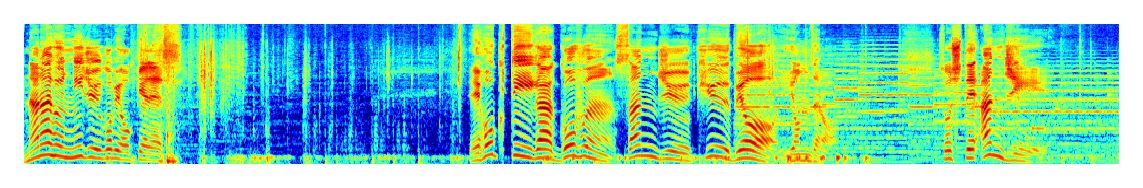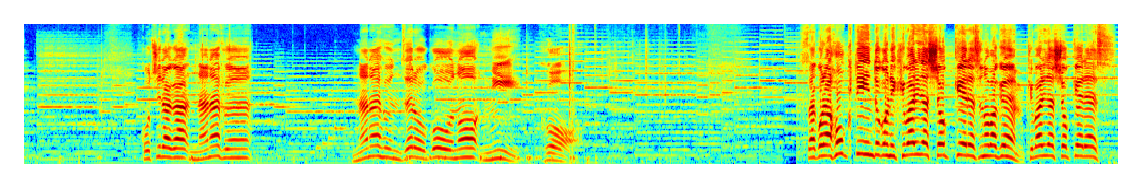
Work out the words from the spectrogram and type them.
ー7分25秒。OK です。えホクティが5分39秒40そしてアンジー。こちらが7分。7分05の25さあこれはホクティのとこに配り出し OK です。ノバ君配り出し OK です。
